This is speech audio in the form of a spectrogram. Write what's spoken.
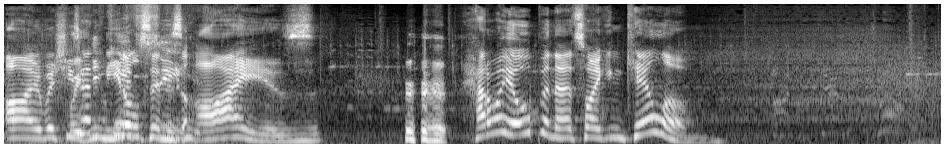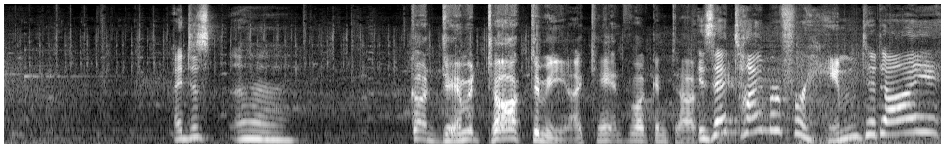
Oh, I wish he Wait, had he needles in his eyes. How do I open that so I can kill him? I just, uh... God damn it, talk to me. I can't fucking talk. Is that timer for him to die?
